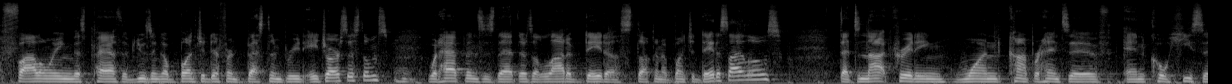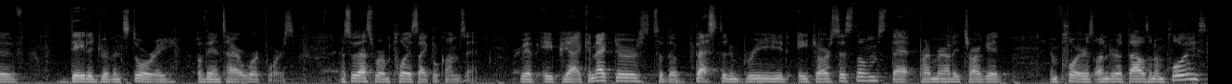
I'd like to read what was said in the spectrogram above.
following this path of using a bunch of different best in breed HR systems, mm-hmm. what happens is that there's a lot of data stuck in a bunch of data silos that's not creating one comprehensive and cohesive data driven story of the entire workforce. And so that's where employee cycle comes in. We have API connectors to the best in breed HR systems that primarily target employers under a thousand employees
